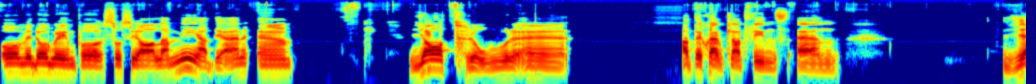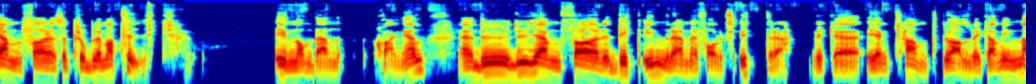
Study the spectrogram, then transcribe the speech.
och om vi då går in på sociala medier. Eh, jag tror eh, att det självklart finns en jämförelseproblematik inom den genren. Eh, du, du jämför ditt inre med folks yttre. Vilket är en kamp du aldrig kan vinna.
